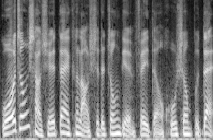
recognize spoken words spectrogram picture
国中小学代课老师的钟点费等呼声不断。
